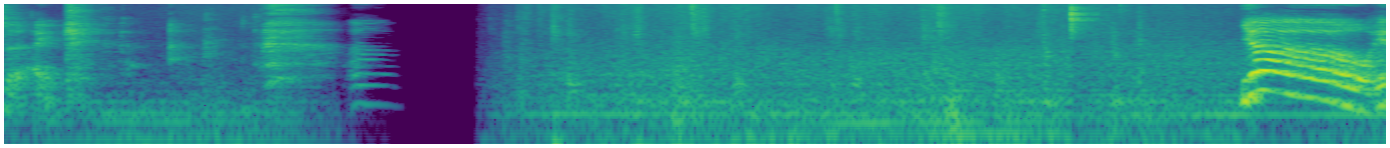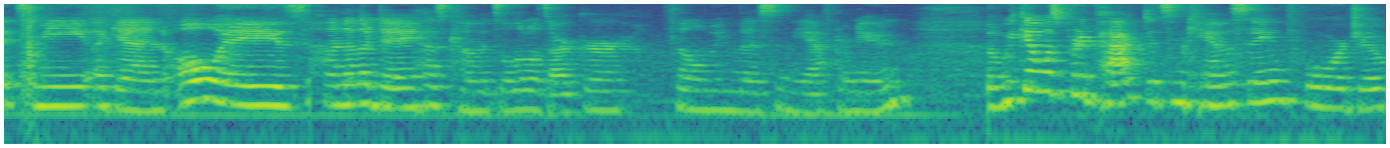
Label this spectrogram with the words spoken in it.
actually, I um, Yo, it's me again, always. Another day has come, it's a little darker filming this in the afternoon. The weekend was pretty packed, did some canvassing for Joe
